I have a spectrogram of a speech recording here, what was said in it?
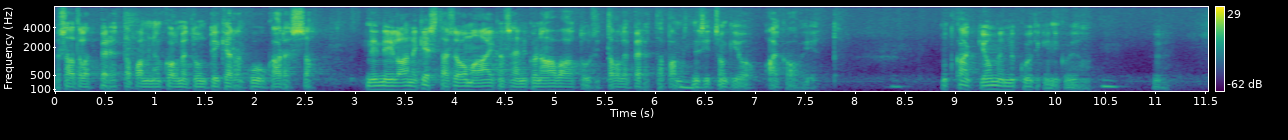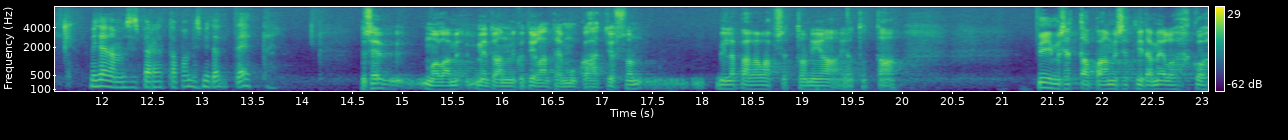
jos ajatellaan, että perhetapaaminen on kolme tuntia kerran kuukaudessa, niin niillä aina kestää se oma aikansa ja niin kun ne avautuu sitten tavallaan perhetapaamista, mm. niin sitten se onkin jo aika ohi. Että. Mutta kaikki on mennyt kuitenkin niin kuin ihan mm. hyvin. Mitä tämmöisissä perhetapaamissa, mitä te teette? No se, me ollaan menty aina niin tilanteen mukaan, että jos on, millä päällä lapset on ja, ja tota, viimeiset tapaamiset, mitä meillä on, kun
